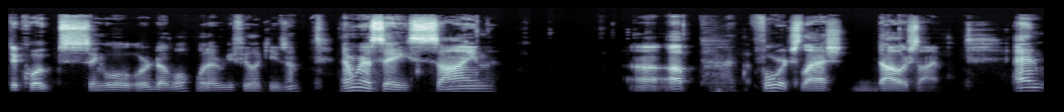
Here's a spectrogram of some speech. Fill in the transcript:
the quotes, single or double, whatever you feel like using. Then we're going to say sign uh, up forward slash dollar sign. And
